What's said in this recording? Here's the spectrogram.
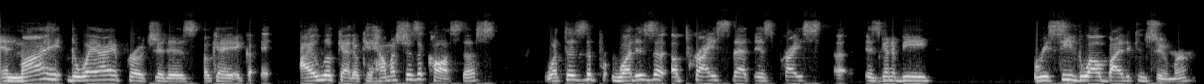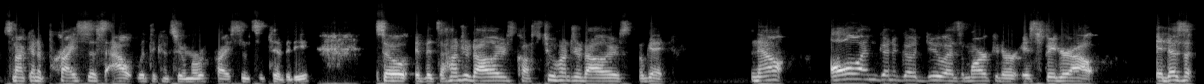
and my the way i approach it is okay it, i look at okay how much does it cost us? What does the what is a, a price that is price uh, is going to be received well by the consumer? It's not going to price us out with the consumer with price sensitivity. So if it's $100 costs $200 okay. Now all i'm going to go do as a marketer is figure out it doesn't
